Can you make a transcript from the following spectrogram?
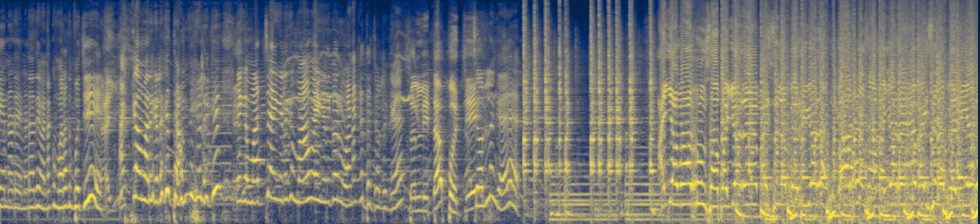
என்னோட என்னடா எனக்கு மறந்து போச்சு. அக்கா மார்களுக்கு தம்பிகளுக்கு எங்க மச்சாங்களுக்கு மாமாங்களுக்கு ஒரு வணக்கத்தை சொல்லுங்க சொல்லிட்டா போச்சு சொல்லுங்க ஐயா வாரும் சபையோர வயசுல பெரியோர வாரும் சபையோர வயசுல பெரியோர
